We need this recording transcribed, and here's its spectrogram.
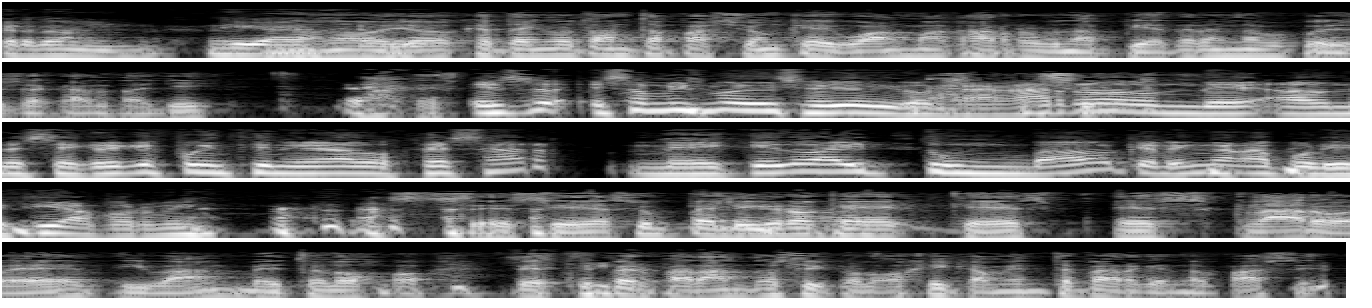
Perdón, diga. No, no, yo es que tengo tanta pasión que igual me agarro una piedra y no me puedo sacar de allí. Eso, eso mismo he dicho yo, digo, me agarro sí. a, donde, a donde se cree que fue incinerado César, me quedo ahí tumbado, que venga la policía por mí. Sí, sí, es un peligro que, que es, es claro, eh, Iván, mételo, me estoy preparando psicológicamente para que no pase.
